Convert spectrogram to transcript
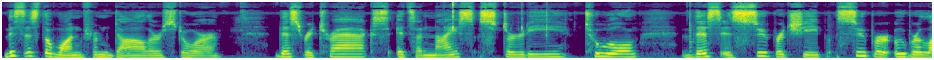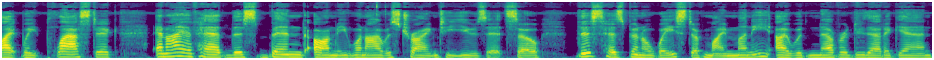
This is the one from Dollar Store. This retracts. It's a nice, sturdy tool. This is super cheap, super uber lightweight plastic, and I have had this bend on me when I was trying to use it. So this has been a waste of my money. I would never do that again.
